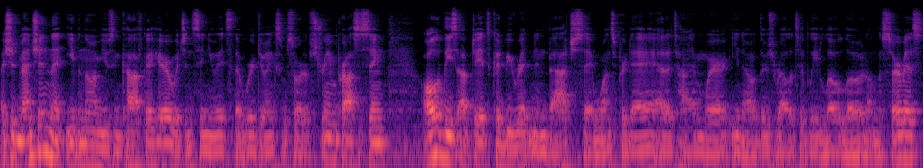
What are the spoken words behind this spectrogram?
I should mention that even though I'm using Kafka here, which insinuates that we're doing some sort of stream processing, all of these updates could be written in batch, say once per day at a time where you know there's relatively low load on the service.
